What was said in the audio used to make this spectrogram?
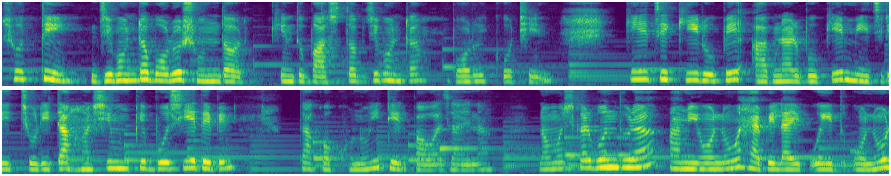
সত্যি, জীবনটা বড় সুন্দর, কিন্তু বাস্তব জীবনটা বড়ই কঠিন। কে যে কী রূপে আপনার বুকে মিজরির চুরিটা হাসি মুখে বসিয়ে দেবে, তা কখনোই টের পাওয়া যায় না। নমস্কার বন্ধুরা, আমি অনু হ্যাপি লাইফ উইথ অনুর,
